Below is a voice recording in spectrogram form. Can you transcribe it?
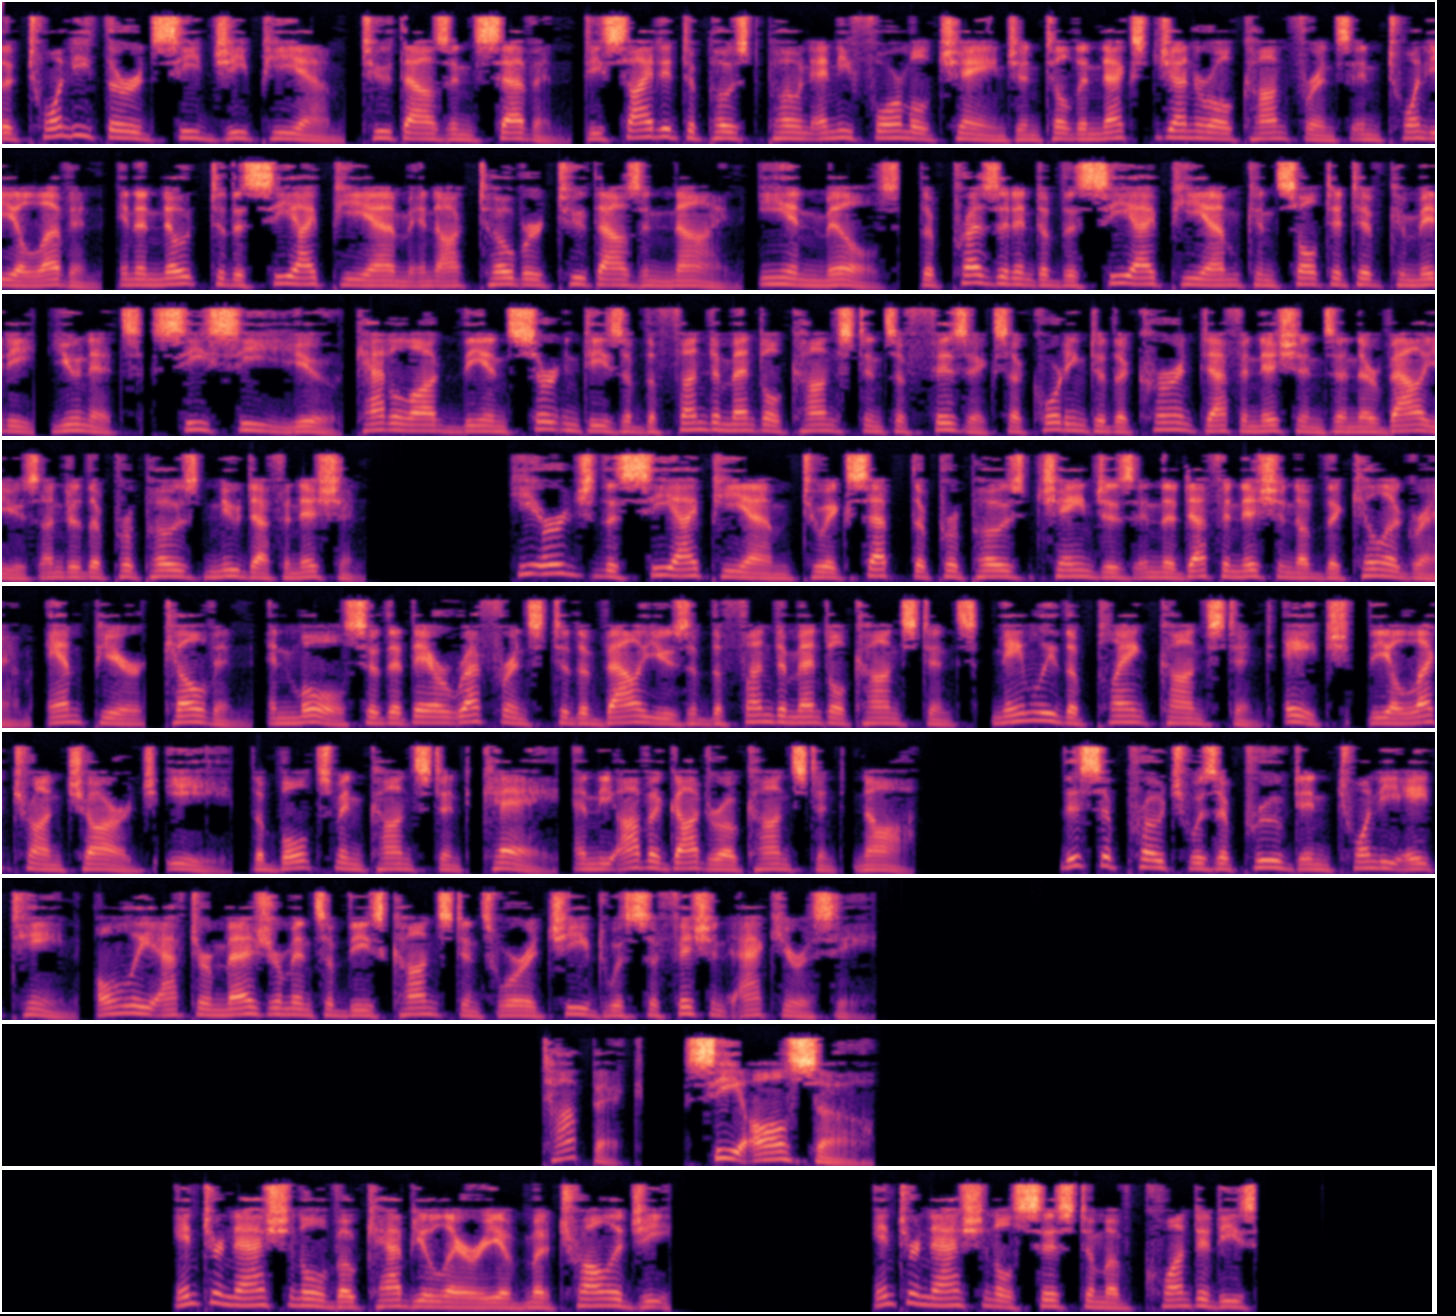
The 23rd CGPM 2007 decided to postpone any formal change until the next General Conference in 2011. In a note to the CIPM in October 2009, Ian Mills, the president of the CIPM Consultative Committee, Units (CCU), catalogued the uncertainties of the fundamental constants of physics according to the current definitions and their values under the proposed new definition. He urged the CIPM to accept the proposed changes in the definition of the kilogram, ampere, Kelvin, and mole so that they are referenced to the values of the fundamental constants, namely the Planck constant h, the electron charge e, the Boltzmann constant k, and the Avogadro constant na. This approach was approved in 2018, only after measurements of these constants were achieved with sufficient accuracy. Topic See also International vocabulary of metrology International system of quantities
